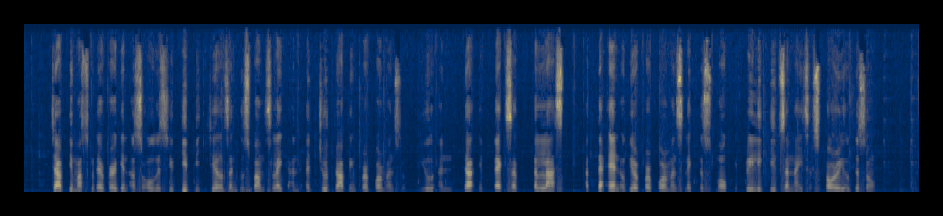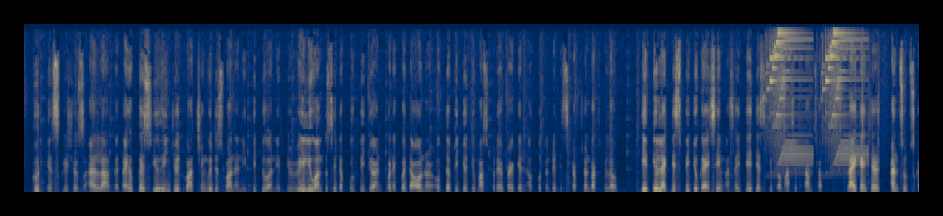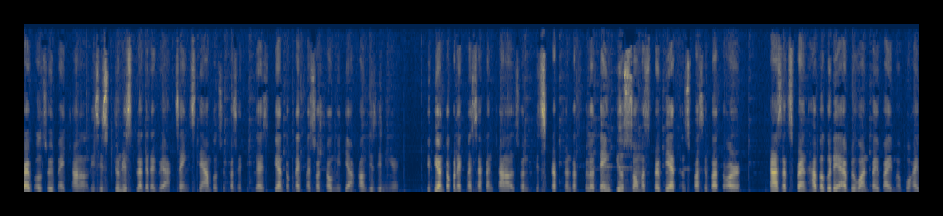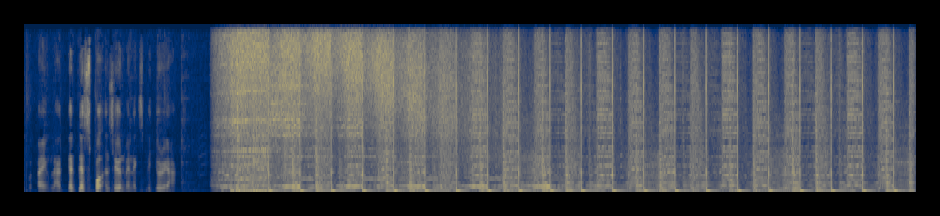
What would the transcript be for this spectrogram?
job, Dimas Kudaibergen. As always, you give me chills and goosebumps like an, a jaw-dropping performance you and the effects at the last, at the end of your performance, like the smoke. It really gives a nice story of the song. Goodness gracious, I love it. I hope guys you enjoyed watching with this one and if you do and if you really want to see the full video and connect with the owner of the video, you must Dimas Kudaibergen, I'll put in the description box below. If you like this video guys, same as I did, just give a massive thumbs up. Like and share and subscribe also with my channel. This is Junris Vlog React saying stay humble, stay positive guys. If you want to connect my social media account is in here. If you want to connect my second channel, it's in the description box below. Thank you so much for Viet and spasiba to our Kazakhs friend. Have a good day everyone. Bye-bye. Mabuhay po tayong lahat. God bless po and see you in my next video reaction.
